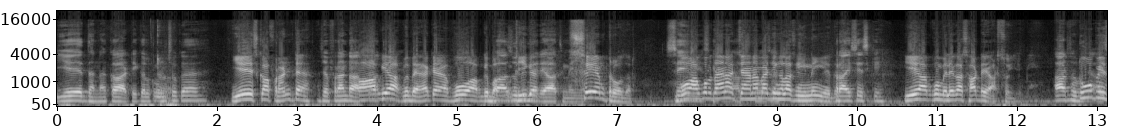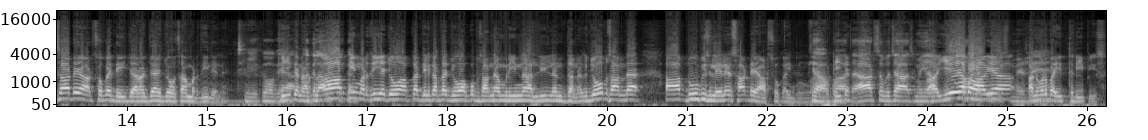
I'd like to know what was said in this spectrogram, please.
ये धनक का आर्टिकल खुल चुका है। ये इसका फ्रंट है। अच्छा फ्रंट आपके हाथ में बैक है वो आपके बाजू ठीक मेरे हाथ में है सेम ट्राउज़र वो आपको बताया ना चाइना मैचिंग वाला सीन नहीं है प्राइस इसकी। ये आपको मिलेगा साढ़े आठ सौ ये भी। टू पीस साढ़े आठ सौ का दी जा रहा चाहे जो सा मर्ज़ी ले लें। ठीक हो गया। ठीक है ना? अगला आपकी मर्ज़ी है जो आपका दिल करता है जो आपको पसंद है मरीना लीलन धनक जो पसंद है आप टू पीस ले लें साढ़े आठ सौ का ही दूँगा ठीक है? है आठ सौ पचास में हाँ, ये अब आ गया अनवर भाई थ्री पीस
